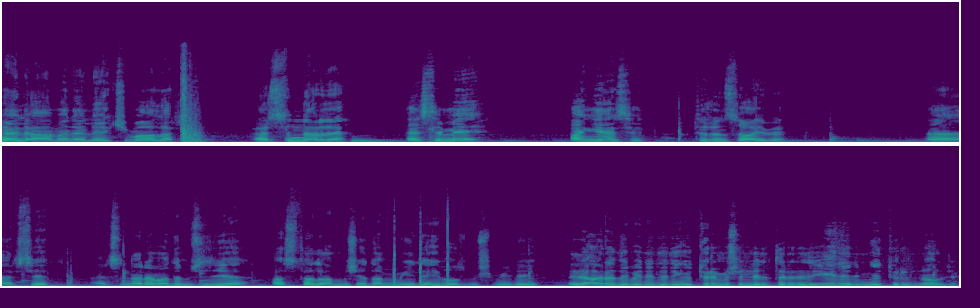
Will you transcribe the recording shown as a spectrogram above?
Selamün aleyküm ağalar. Ersin nerede? Ersin mi? Hangi Ersin? Tırın sahibi. Ha Ersin. Ersin aramadım sizi ya. Hastalanmış adam. Mideyi bozmuş mideyi. Dedi aradı beni dedi götürür müsün dedi tırı dedi. İyi dedim götürün ne olacak?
